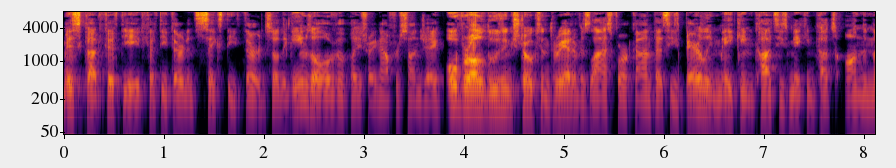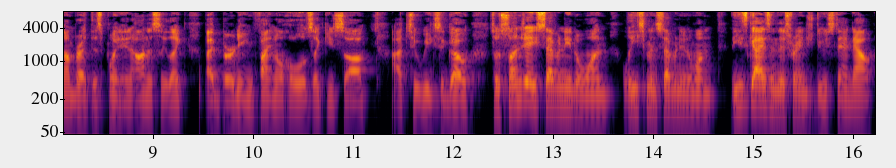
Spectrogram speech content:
Miscut 58, 53rd, and 63rd. So the game's all over the place right now for Sungjae. Overall, losing strokes in three out of his last four contests. He's barely making cuts. He's making cuts on the number at this point, and honestly, like by birdieing final holes, like you saw uh, two weeks ago. So Sungjae 70 to 1, Leishman 70 to 1. These guys in this range do stand out.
